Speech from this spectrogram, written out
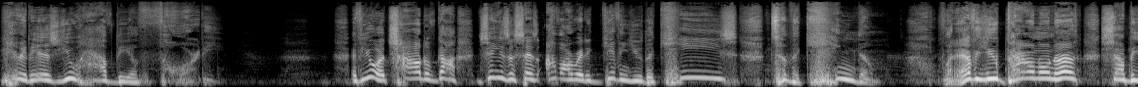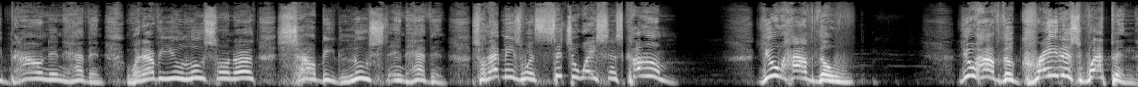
Here it is, you have the authority. If you're a child of God, Jesus says, I've already given you the keys to the kingdom. Whatever you bound on earth shall be bound in heaven. Whatever you loose on earth shall be loosed in heaven. So that means when situations come, you have the you have the greatest weapon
